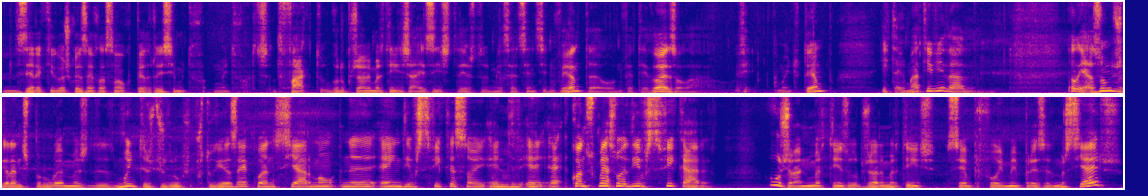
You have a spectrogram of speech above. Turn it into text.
dizer aqui duas coisas em relação ao que o Pedro disse, muito, muito fortes. De facto, o Grupo Jónio Martins já existe desde 1790 ou 92, ou lá, enfim, há muito tempo, e tem uma atividade. Aliás, um dos grandes problemas de muitos dos grupos portugueses é quando se armam em diversificações, em, em, é, quando se começam a diversificar. O Jerónimo Martins, o Grupo Jerónimo Martins, sempre foi uma empresa de merceeiros,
